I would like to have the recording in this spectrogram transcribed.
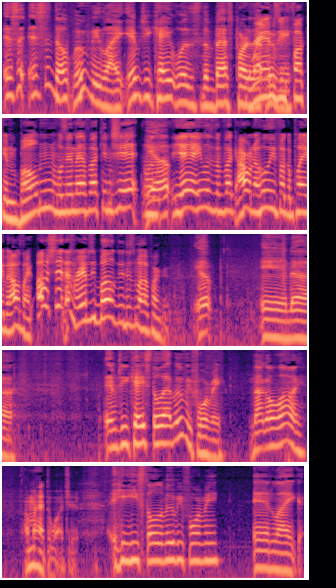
It's a, it's a dope movie. Like MGK was the best part of that movie. Ramsay movie. fucking Bolton was in that fucking shit. Was- Yep. Yeah, he was the fuck. I don't know who he fucking played, but I was like, oh shit, that's Ramsay Bolton in this motherfucker. Yep. And uh MGK stole that movie for me. Not gonna lie. I'm gonna have to watch it. he, he stole the movie for me and like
